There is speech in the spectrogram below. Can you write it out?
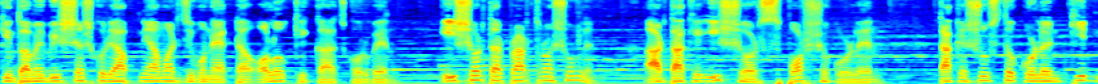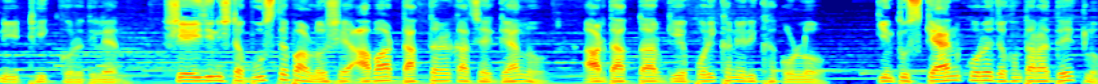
কিন্তু আমি বিশ্বাস করি আপনি আমার জীবনে একটা অলৌকিক কাজ করবেন। ঈশ্বর তার প্রার্থনা শুনলেন আর তাকে ঈশ্বর স্পর্শ করলেন। তাকে সুস্থ করলেন, কিডনি ঠিক করে দিলেন। সে এই জিনিসটা বুঝতে পারল, সে আবার ডাক্তারের কাছে গেল আর ডাক্তার গিয়ে পরীক্ষা নিরীক্ষা করল। কিন্তু স্ক্যান করে যখন তারা দেখল,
